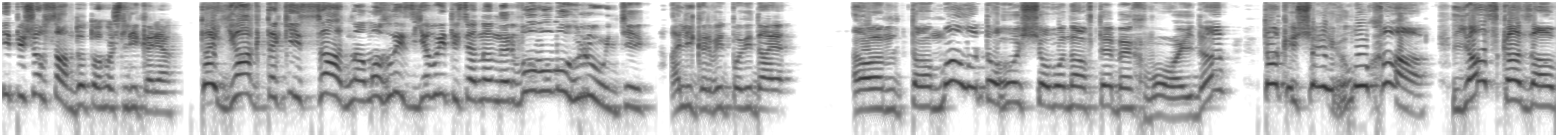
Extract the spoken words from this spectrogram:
і пішов сам до того ж лікаря. Та як такі садна могли з'явитися на нервовому ґрунті? А лікар відповідає: Ем, та мало того, що вона в тебе хвойда, так і ще й глуха. Я сказав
